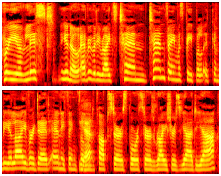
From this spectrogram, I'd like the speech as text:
Where you list, you know, everybody writes 10, 10 famous people. It can be alive or dead, anything from Yeah. pop stars, sports stars, writers, yada yada.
